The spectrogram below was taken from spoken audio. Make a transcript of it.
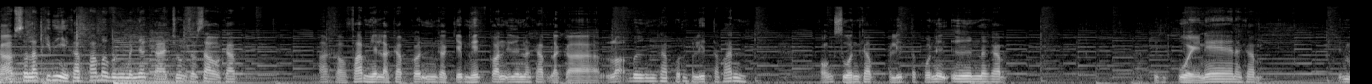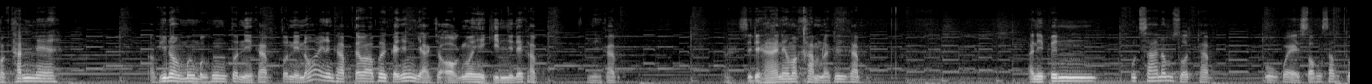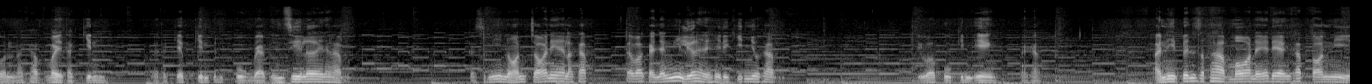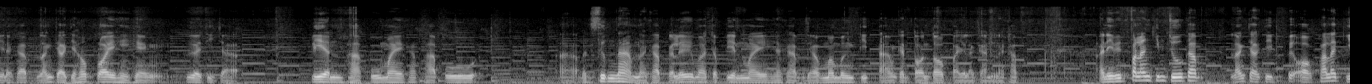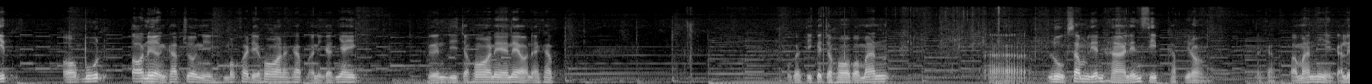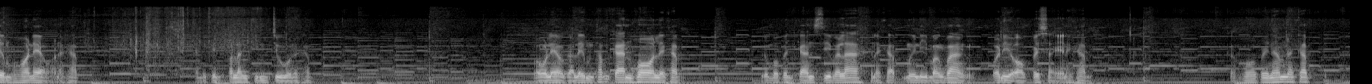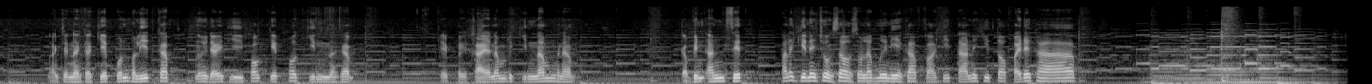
ครับสำหรับคลิปนี้ครับพามาเบิ่งบรรยากาศช่วงเช้าๆครับพาเขาฟาร์มเห็ดละครับก่อนอื่นก็เก็บเห็ดก่อนอื่นนะครับแล้วก็เลาะเบิ่งครับผลผลิตภัณฑ์ของสวนครับผลิตผลอื่นๆนะครับ เป็นกล้วยแน่นะครับ เป็นบักทันแน่เอาพี่น้องเบิ่งบักฮุ่งต้นนี้ครับต้นนี้น้อยนะครับแต่ว่าเพื่อนก็ยังอยากจะออกหน่วยให้กินอยู่ด้วยครับนี่ครับอะสิได้หาแนวมาคำแล้วคือครับ อันนี้เป็นพุทราน้ำสดครับปลูกไว้สองสามต้นนะครับไว้ถ้ากิน ไว้ถ้าเก็บกินเป็นปลูกแบบอินทรีย์เลยนะครับก็สิมีหนอนจ้อเนี่ยแหละครับ แต่ว่าก็ยังมีเหลือให้ให้ได้กินอยู่ครับถือว่าปลูกกินเองนะครับ อันนี้เป็นสภาพมอในแดงครับตอนนี้นะครับ หลังจากที่เขาปล่อยแห้งเพื่อที่จะเปลี่ยนผ่าปูใหม่ครับผ่าปูอ่ามันซึมน้ำนะครับ ก็เลยว่าจะเปลี่ยนใหม่นะครับ เดี๋ยวมาเบิ่งติดตามกันตอนต่อไปละกันนะครับ อันนี้เป็นฝรั่งกิมจูครับ หลังจากที่ไปออกภารกิจออกบูธต่อเนื่องครับช่วงนี้ไม่ค่อยได้ห่อนะครับ อันนี้ก็ใหญ่ เกินที่จะห่อแน่แล้วนะครับ ปกติก็จะห่อประมาณลูกซ้ำเหรียญหาเหรียญสิบครับพี่น้องนะครับประมาณนี้ก็เริ่มห่อแล้วนะครับ อันนี้เป็นฝรั่งกิมจูนะครับเอาแล้วก็เริ่มทำการห่อเลยครับเพื่อมาเป็นการเสียเวลานะครับมือนี้บางๆวันนี้ออกไปใส่นะครับก็ห่อไปน้ำนะครับ หลังจากนั้นก็เก็บผลผลิตครับน่วยใดที่พ่อเก็บพ่อกินนะครับ เก็บไปขายน้ำไปกินน้ำนะครับ ก็เป็นอันเสร็จภารกิจในช่วงเศร้าสำหรับมื้อนี้ครับ ฝากติดตามในคลิปต่อไปด้วยครับ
